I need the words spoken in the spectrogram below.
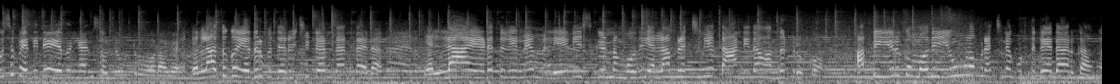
உசு பேத்திட்டே இருங்கன்னு சொல்லி விட்டுருவோம் நாங்க. எல்லாத்துக்கும் எதிர்ப்பு தெரிவிச்சுட்டேன்னு தான் இல்ல. எல்லா இடத்துலயுமே லேடிஸ்க்குன்னும் போது எல்லா பிரச்சனையும் தாண்டி தான் வந்துட்டு இருக்கோம் அப்படி இருக்கும்போது இவங்களும் பிரச்சனை கொடுத்துட்டே தான் இருக்காங்க.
